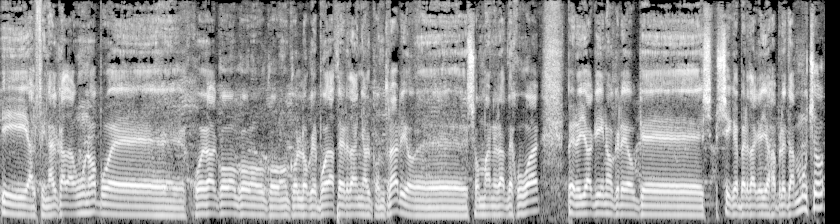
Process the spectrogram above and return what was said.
y al final cada uno pues juega con lo que puede hacer daño al contrario. Eh, son maneras de jugar, pero yo aquí no creo que sí que es verdad que ellos apretan mucho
